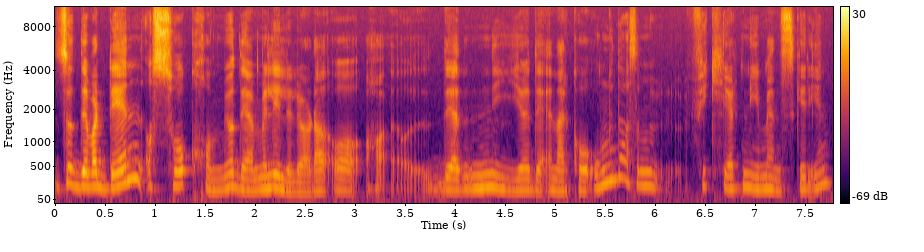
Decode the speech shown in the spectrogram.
så det var den, og så kom jo det med Lille Lørdag og det nye det NRK Ung, da, som fikk helt nye mennesker inn.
